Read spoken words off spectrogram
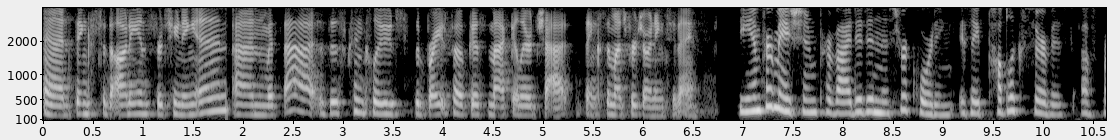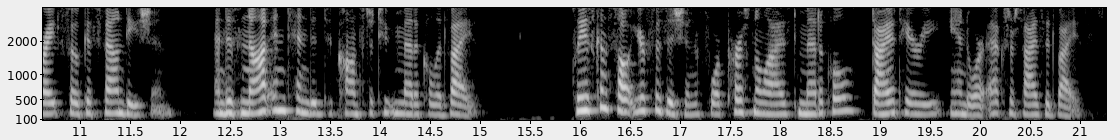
And thanks to the audience for tuning in. And with that, this concludes the BrightFocus Macular Chat. Thanks so much for joining today. The information provided in this recording is a public service of BrightFocus Foundation and is not intended to constitute medical advice. Please consult your physician for personalized medical, dietary, and or exercise advice.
